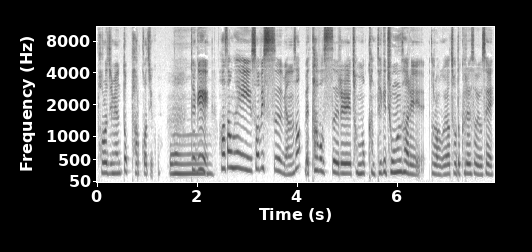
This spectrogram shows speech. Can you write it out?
벌어지면 또 바로 꺼지고 오. 되게 화상회의 서비스면서 메타버스를 접목한 되게 좋은 사례더라고요. 저도 그래서 요새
